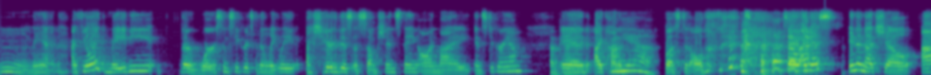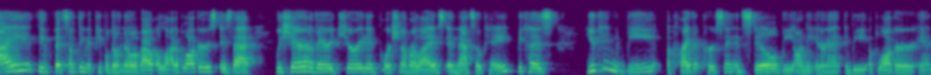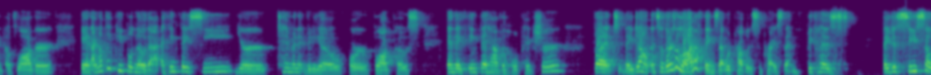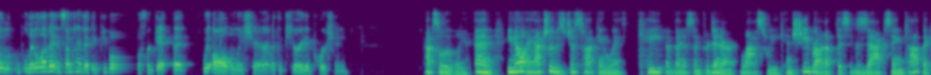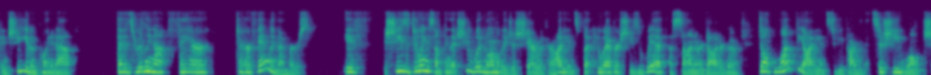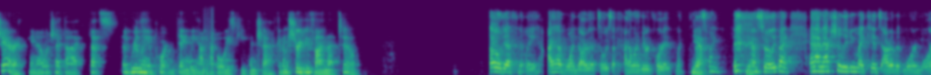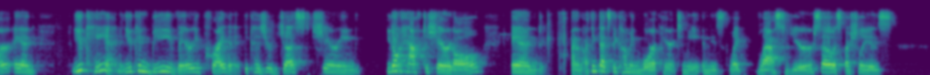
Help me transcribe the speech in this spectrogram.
Mm, man, I feel like maybe there were some secrets, but then lately I shared this assumptions thing on my Instagram. Okay. And I kind oh, of yeah. busted all of them. so I guess in a nutshell, I think that something that people don't know about a lot of bloggers is that we share a very curated portion of our lives, and that's okay because you can be a private person and still be on the internet and be a blogger and a vlogger. And I don't think people know that. I think they see your 10 minute video or blog post and they think they have the whole picture, but they don't. And so there's a lot of things that would probably surprise them because they just see so little of it and sometimes i think people forget that we all only share like a curated portion. Absolutely. And you know i actually was just talking with kate of venison for dinner last week and she brought up this exact same topic and she even pointed out that it's really not fair to her family members if she's doing something that she would normally just share with her audience, but whoever she's with, a son or daughter, whoever, don't want the audience to be part of it. So she won't share it, you know, which I thought that's a really important thing we have to always keep in check. And I'm sure you find that too. Oh, definitely. I have one daughter that's always like, I don't want to be recorded. I'm like, that's yeah. fine. Yeah. it's totally fine. And I'm actually leaving my kids out of it more and more. And you can, you can be very private because you're just sharing, you don't have to share it all and i don't know i think that's becoming more apparent to me in these like last year or so especially as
